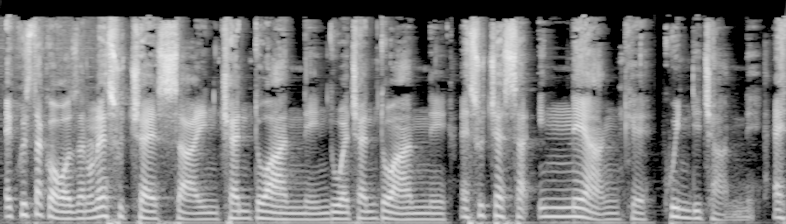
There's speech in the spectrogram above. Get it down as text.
E questa cosa non è successa in 100 anni, in 200 anni, è successa in neanche 15 anni. È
